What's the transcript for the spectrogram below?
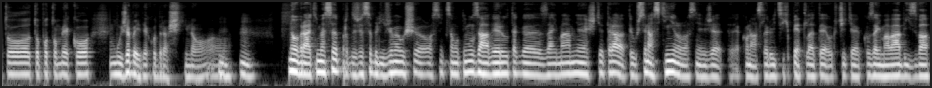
to, to potom jako může být jako dražší, no. Hmm, hmm. No, vrátíme se, protože se blížíme už eh, vlastně k samotnému závěru, tak eh, zajímá mě ještě teda, ty už si nastínil vlastně, že jako následujících pět let je určitě jako zajímavá výzva,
